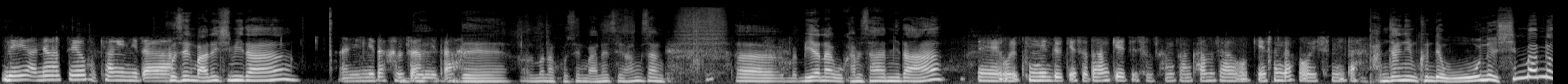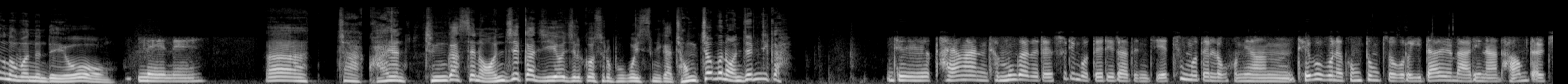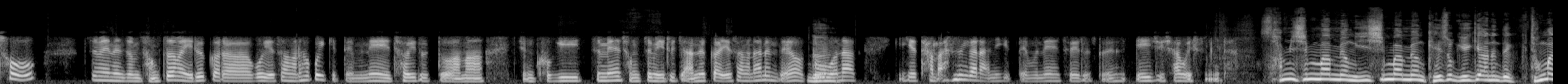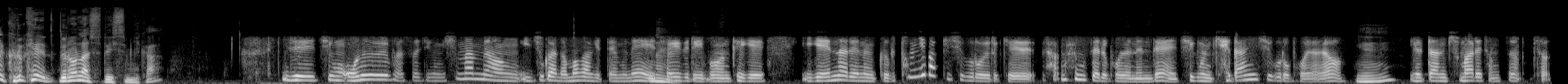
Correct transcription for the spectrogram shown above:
네, 안녕하세요. 박향입니다. 고생 많으십니다. 아닙니다. 감사합니다. 네, 네, 얼마나 고생 많으세요. 항상 어, 미안하고 감사합니다. 네, 우리 국민들께서도 함께 해주셔서 항상 감사하고 생각하고 있습니다. 반장님, 근데 오늘 10만 명 넘었는데요. 네네. 네. 아, 자, 과연 증가세는 언제까지 이어질 것으로 보고 있습니까? 정점은 언제입니까? 이제 다양한 전문가들의 수리 모델이라든지 예측 모델로 보면 대부분의 공통적으로 이달 말이나 다음 달 초 쯤에는 좀 정점에 이를 거라고 예상을 하고 있기 때문에 저희들도 아마 지금 거기쯤에 정점에 이르지 않을까 예상을 하는데요. 또 네. 워낙 이게 다 맞는 건 아니기 때문에 저희들도 예의주시하고 있습니다. 30만 명, 20만 명 계속 얘기하는데 정말 그렇게 늘어날 수도 있습니까? 이제 지금 오늘 벌써 지금 10만 명 이주가 넘어가기 때문에 네. 저희들이 뭐 되게 이게 옛날에는 그 톱니바퀴식으로 이렇게 상승세를 보였는데 지금은 계단식으로 보여요. 예. 일단 주말에 정점 저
